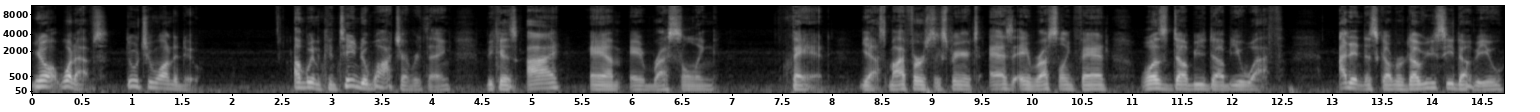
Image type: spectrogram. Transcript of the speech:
You know, what, whatevs. Do what you want to do. I'm going to continue to watch everything because I am a wrestling fan. Yes, my first experience as a wrestling fan was WWF. I didn't discover WCW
